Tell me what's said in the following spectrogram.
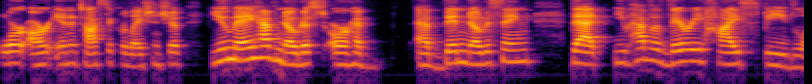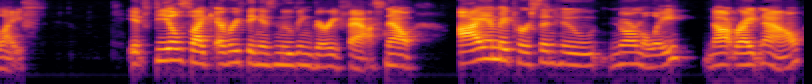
or are in a toxic relationship, you may have noticed or have, have been noticing that you have a very high speed life. It feels like everything is moving very fast. Now, I am a person who normally, not right now,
